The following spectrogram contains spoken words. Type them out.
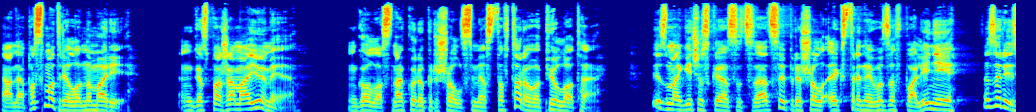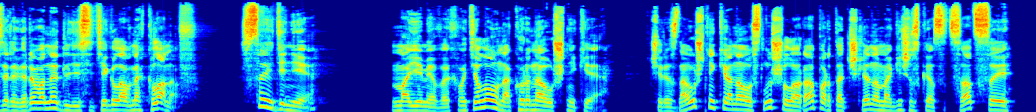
она посмотрела на Мари. «Госпожа Маюми, Голос Накуры пришёл с места второго пилота. Из магической ассоциации пришёл экстренный вызов по линии, зарезервированный для десяти главных кланов. «Соедини». Майюми выхватила у Накуры наушники. Через наушники она услышала рапорт от члена магической ассоциации,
